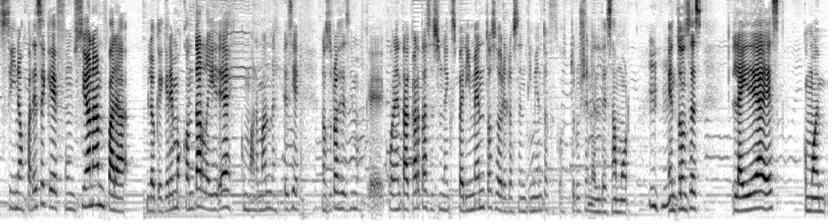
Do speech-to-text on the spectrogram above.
Si nos parece que funcionan para lo que queremos contar, la idea es como armar una especie, nosotros decimos que 40 cartas es un experimento sobre los sentimientos que construyen el desamor. Entonces, la idea es como em-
